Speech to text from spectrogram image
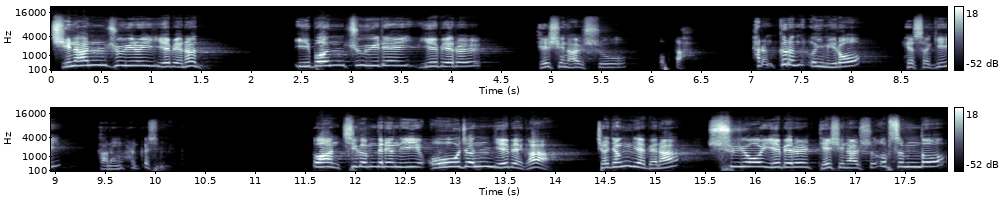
지난 주일의 예배는 이번 주일의 예배를 대신할 수 없다 하는 그런 의미로 해석이 가능할 것입니다. 또한 지금 드리는 이 오전 예배가 저녁 예배나 수요 예배를 대신할 수 없음도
